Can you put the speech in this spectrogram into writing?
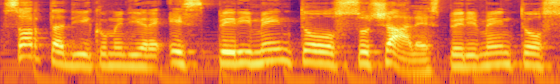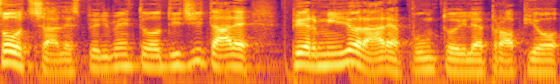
sorta di, come dire, esperimento sociale, esperimento social, esperimento digitale per migliorare appunto il proprio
